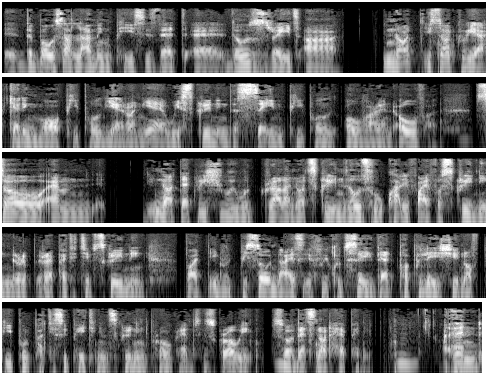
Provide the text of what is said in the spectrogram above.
the most alarming piece is that uh, those rates are not, it's not we are getting more people year on year. We're screening the same people over and over. So, um, not that we we would rather not screen those who qualify for screening, repetitive screening, but it would be so nice if we could say that population of people participating in screening programs is growing. So mm that's not happening. mm And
